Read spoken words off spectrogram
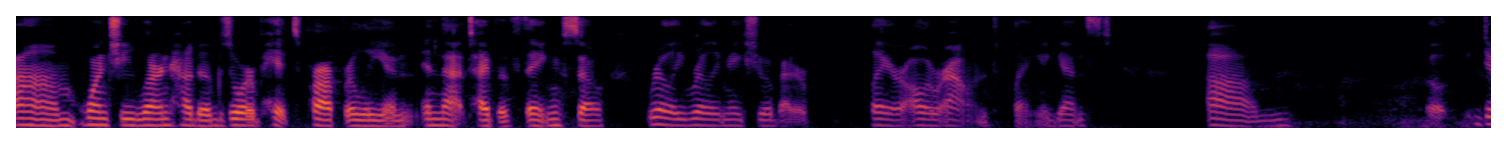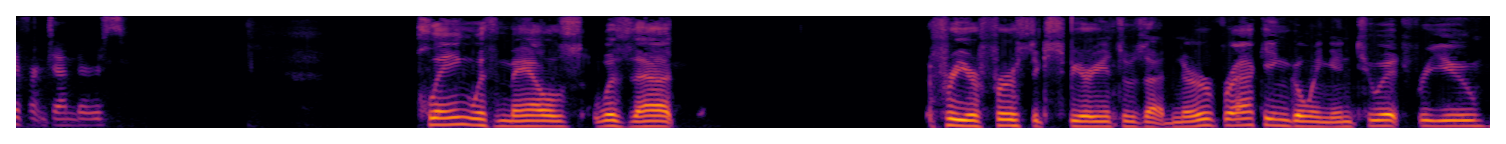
um, once you learn how to absorb hits properly and, and that type of thing. So, really, really makes you a better player all around playing against um, different genders playing with males was that for your first experience was that nerve wracking going into it for you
